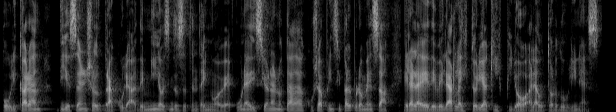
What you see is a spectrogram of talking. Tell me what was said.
publicaran The Essential Drácula de 1979, una edición anotada cuya principal promesa era la de develar la historia que inspiró al autor dublinés.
